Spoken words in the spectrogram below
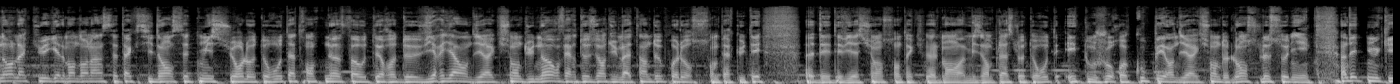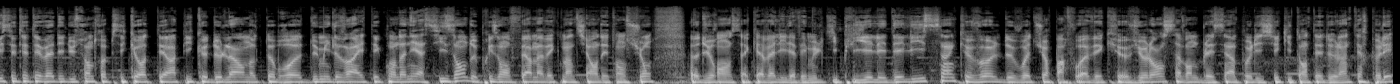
Dans l'actu également dans l'un, cet accident cette nuit sur l'autoroute A39 à hauteur de Viria en direction du nord vers 2 heures du matin. Deux poids lourds se sont percutés. Des déviations sont actuellement mises en place. L'autoroute est toujours coupée en direction de Lons-le-Saunier. Un détenu qui s'était évadé du centre psychothérapique de l'Ain en octobre 2020 a été condamné à 6 ans de prison ferme avec maintien en détention. Durant sa cavale, il avait multiplié les délits. Cinq vols de voitures parfois avec violence avant de blesser un policier qui tentait de l'interpeller.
